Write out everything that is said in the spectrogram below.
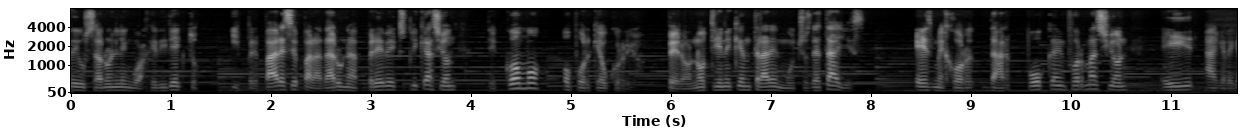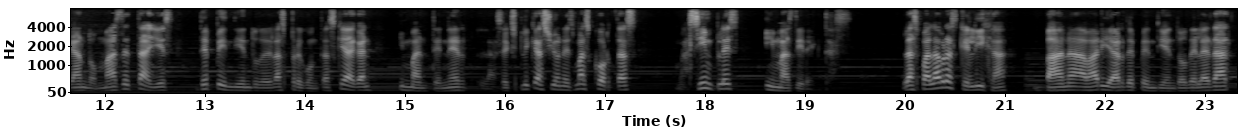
de usar un lenguaje directo y prepárese para dar una breve explicación de cómo o por qué ocurrió, pero no tiene que entrar en muchos detalles. Es mejor dar poca información e ir agregando más detalles dependiendo de las preguntas que hagan y mantener las explicaciones más cortas, más simples y más directas. Las palabras que elija van a variar dependiendo de la edad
